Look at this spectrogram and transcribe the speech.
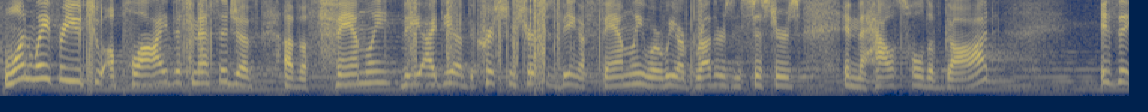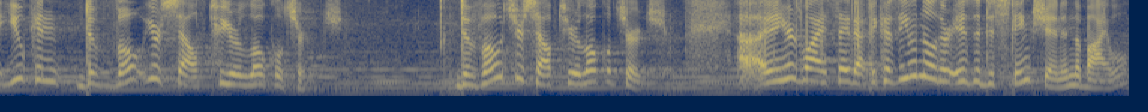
One way for you to apply this message of, of a family, the idea of the Christian church as being a family where we are brothers and sisters in the household of God, is that you can devote yourself to your local church. Devote yourself to your local church. Uh, and here's why I say that because even though there is a distinction in the Bible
